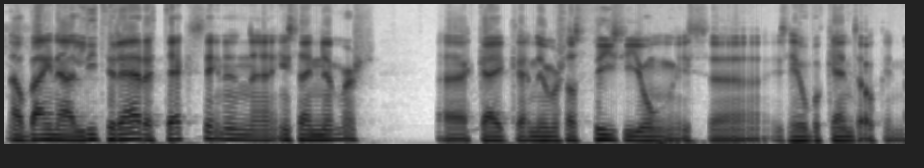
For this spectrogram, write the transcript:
nou bijna literaire teksten in, een, in zijn nummers. kijk, nummers als Friese Jong is, is heel bekend ook in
